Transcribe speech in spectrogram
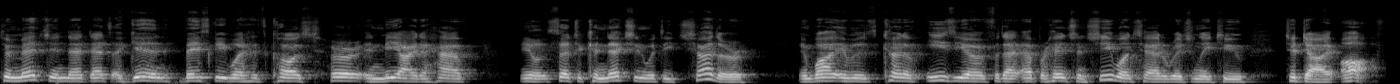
to mention that that's again basically what has caused her and Mei to have you know such a connection with each other and why it was kind of easier for that apprehension she once had originally to to die off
